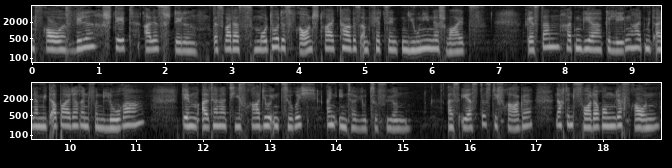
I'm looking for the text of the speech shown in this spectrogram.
Wenn Frau will, steht alles still. Das war das Motto des Frauenstreiktages am 14. Juni in der Schweiz. Gestern hatten wir Gelegenheit, mit einer Mitarbeiterin von LoRa, dem Alternativradio in Zürich, ein Interview zu führen. Als erstes die Frage nach den Forderungen der Frauen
